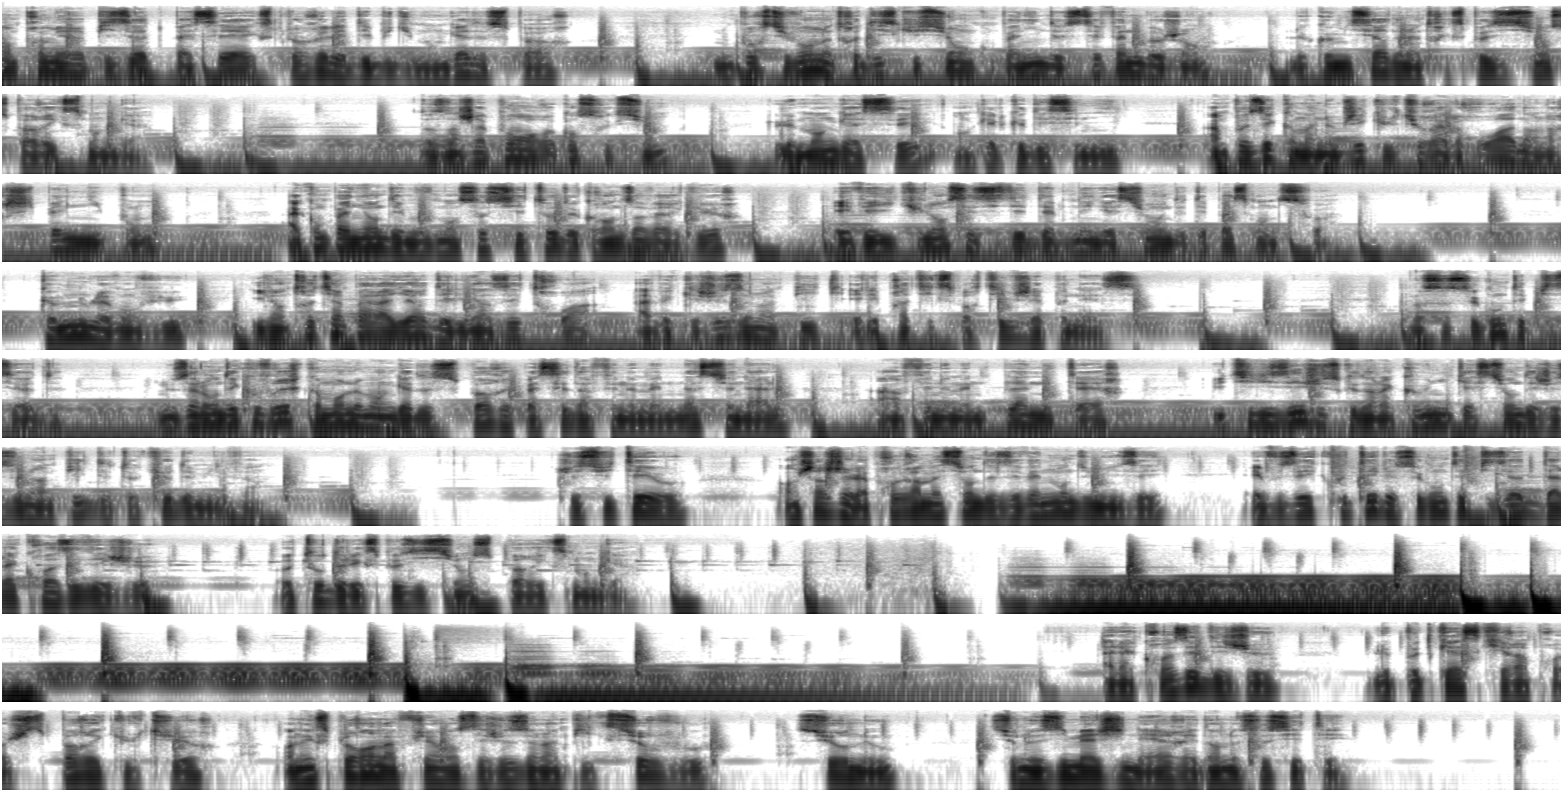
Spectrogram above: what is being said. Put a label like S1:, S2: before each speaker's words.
S1: Un premier épisode passé à explorer les débuts du manga de sport, nous poursuivons notre discussion en compagnie de Stéphane Beaujean, le commissaire de notre exposition Sport X Manga. Dans un Japon en reconstruction, le manga s'est, en quelques décennies, imposé comme un objet culturel roi dans l'archipel nippon, accompagnant des mouvements sociétaux de grandes envergures et véhiculant ses idées d'abnégation et de dépassement de soi. Comme nous l'avons vu, il entretient par ailleurs des liens étroits avec les Jeux olympiques et les pratiques sportives japonaises. Dans ce second épisode, nous allons découvrir comment le manga de sport est passé d'un phénomène national à un phénomène planétaire utilisé jusque dans la communication des Jeux olympiques de Tokyo 2020. Je suis Théo, en charge de la programmation des événements du musée, et vous écoutez le second épisode d'À la croisée des Jeux, autour de l'exposition Sport X Manga. À la croisée des Jeux, le podcast qui rapproche sport et culture en explorant l'influence des Jeux olympiques sur vous, sur nous, sur nos imaginaires et dans nos sociétés.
